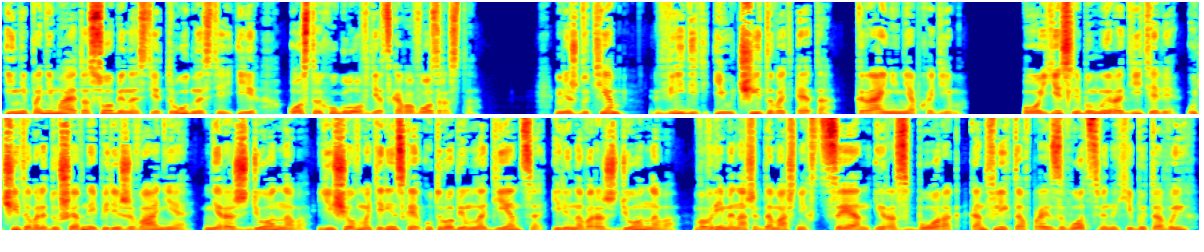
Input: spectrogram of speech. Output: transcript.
и не понимают особенностей, трудностей и острых углов детского возраста. Между тем, видеть и учитывать это крайне необходимо. О, если бы мы, родители, учитывали душевные переживания нерожденного, еще в материнской утробе младенца или новорожденного, во время наших домашних сцен и разборок, конфликтов производственных и бытовых,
